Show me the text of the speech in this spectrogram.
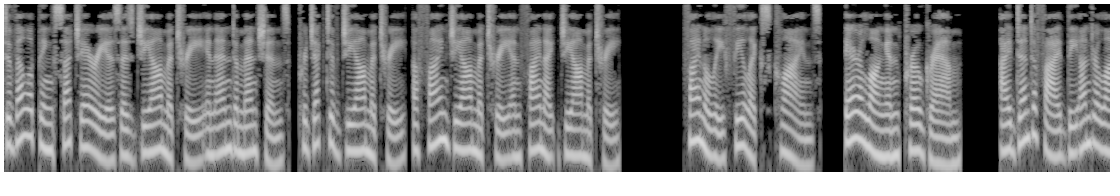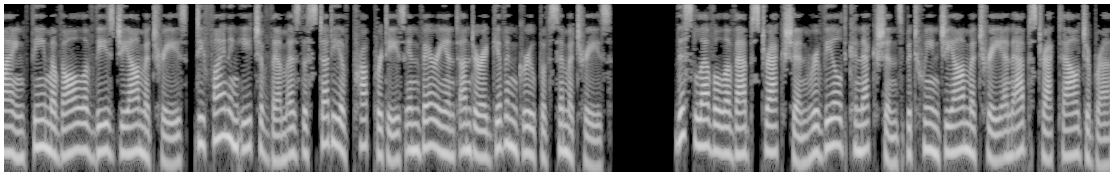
developing such areas as geometry in n dimensions, projective geometry, affine geometry and finite geometry. Finally Felix Klein's Erlangen program identified the underlying theme of all of these geometries, defining each of them as the study of properties invariant under a given group of symmetries. This level of abstraction revealed connections between geometry and abstract algebra.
